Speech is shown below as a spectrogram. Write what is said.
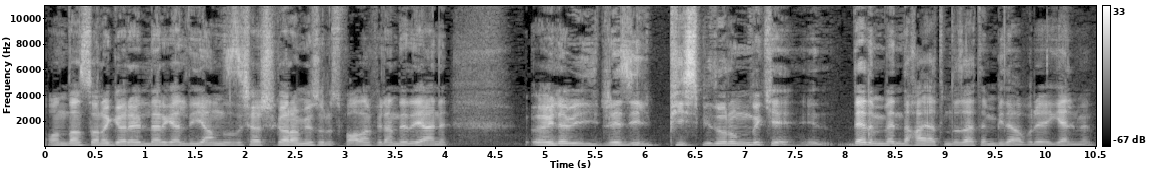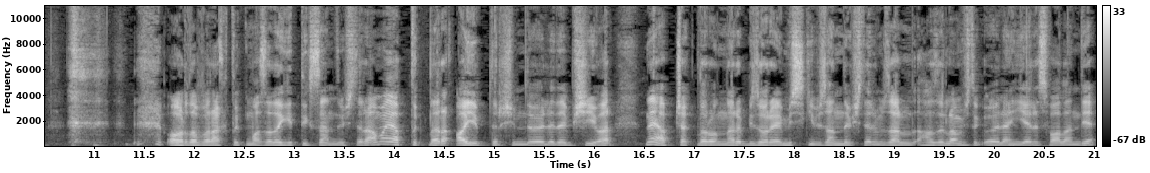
Ondan sonra görevliler geldi yalnız dışarı çıkaramıyorsunuz falan filan dedi yani öyle bir rezil pis bir durumdu ki E, dedim ben de hayatımda zaten bir daha buraya gelmem. Orada bıraktık masada gittik sandviçleri ama yaptıkları ayıptır şimdi öyle de bir şey var. Ne yapacaklar onları biz oraya mis gibi sandviçlerimizi hazırlamıştık öğlen yeriz falan diye.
